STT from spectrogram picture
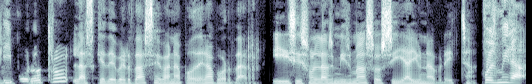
y por otro, las que de verdad se van a poder abordar. Y si son las mismas o si hay una brecha. Pues mira,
